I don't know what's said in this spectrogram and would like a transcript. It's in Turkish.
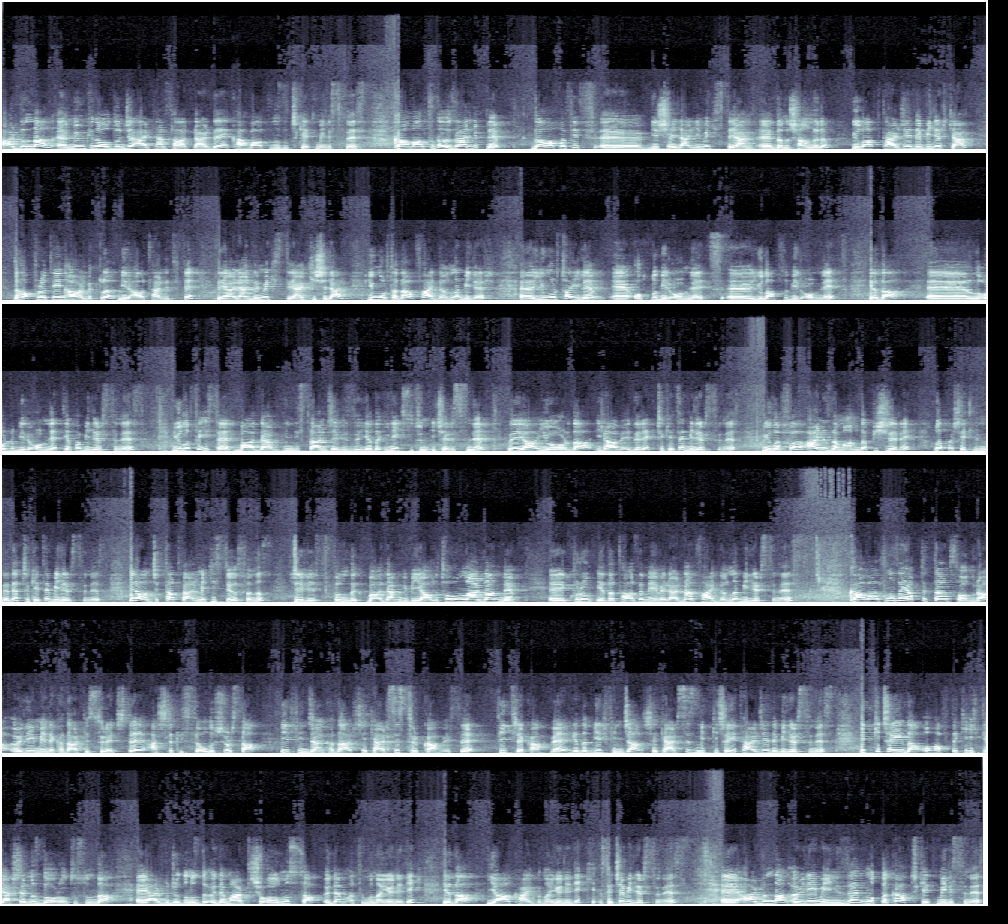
Ardından e, mümkün olduğunca erken saatlerde kahvaltınızı tüketmelisiniz. Kahvaltıda özellikle daha hafif e, bir şeyler yemek isteyen e, danışanlarım yulaf tercih edebilirken daha protein ağırlıklı bir alternatifi değerlendirmek isteyen kişiler yumurtadan faydalanabilir. E, yumurta ile e, otlu bir omlet, e, yulaflı bir omlet ya da e, lorlu bir omlet yapabilirsiniz. Yulafı ise badem, hindistan cevizi ya da inek sütünün içerisine veya yoğurda ilave ederek tüketebilirsiniz. Yulafı aynı zamanda pişirerek lapa şeklinde de tüketebilirsiniz. Birazcık tat vermek istiyorsanız ceviz, fındık, badem gibi yağlı tohumlardan ve e, kuru ya da taze meyvelerden faydalanabilirsiniz. Kahvaltınızı yaptıktan sonra öğle yemeğine kadarki süreçte açlık hissi oluşursa bir fincan kadar şekersiz Türk kahvesi, filtre kahve ya da bir fincan şekersiz bitki çayı tercih edebilirsiniz. Bitki çayı da o haftaki ihtiyaçlarınız doğrultusunda eğer vücudunuzda ödem artışı olmuşsa ödem atımına yönelik ya da yağ kaybına yönelik seçebilirsiniz. E, ardından öğle yemeğinizi mutlaka tüketmelisiniz.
